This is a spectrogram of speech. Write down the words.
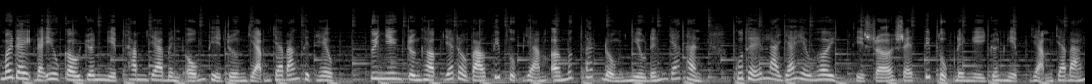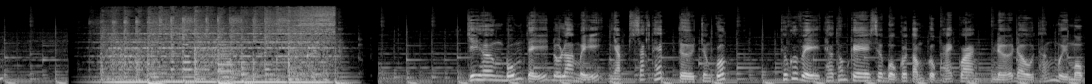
mới đây đã yêu cầu doanh nghiệp tham gia bình ổn thị trường giảm giá bán thịt heo. Tuy nhiên, trường hợp giá đầu vào tiếp tục giảm ở mức tác động nhiều đến giá thành, cụ thể là giá heo hơi, thì Sở sẽ tiếp tục đề nghị doanh nghiệp giảm giá bán. Chỉ hơn 4 tỷ đô la Mỹ nhập sắt thép từ Trung Quốc. Thưa quý vị, theo thống kê sơ bộ của Tổng cục Hải quan, nửa đầu tháng 11,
